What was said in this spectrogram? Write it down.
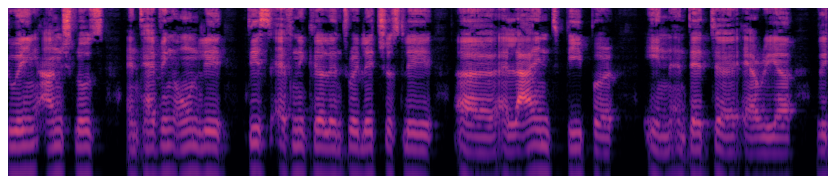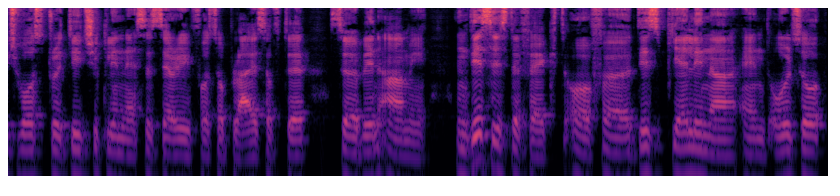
doing Anschluss and having only these ethnical and religiously uh, aligned people in, in that uh, area, which was strategically necessary for supplies of the Serbian army. And this is the fact of uh, this Bijeljina and also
